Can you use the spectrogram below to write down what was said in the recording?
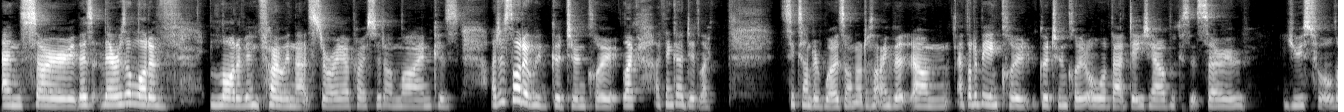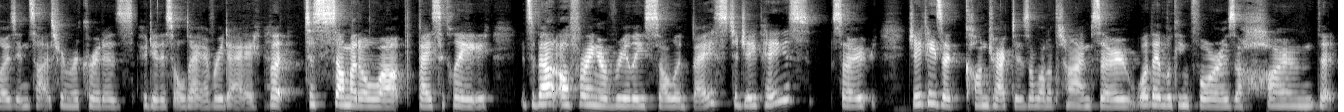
And so there's there is a lot of lot of info in that story I posted online because I just thought it would be good to include. Like I think I did like 600 words on it or something, but um, I thought it'd be include, good to include all of that detail because it's so useful, those insights from recruiters who do this all day, every day. But to sum it all up, basically, it's about offering a really solid base to GPs. So, GPs are contractors a lot of the time. So, what they're looking for is a home that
